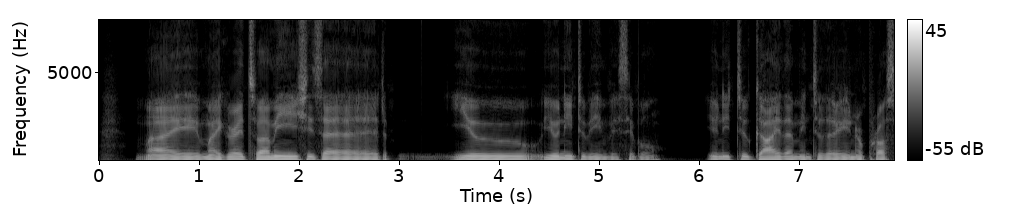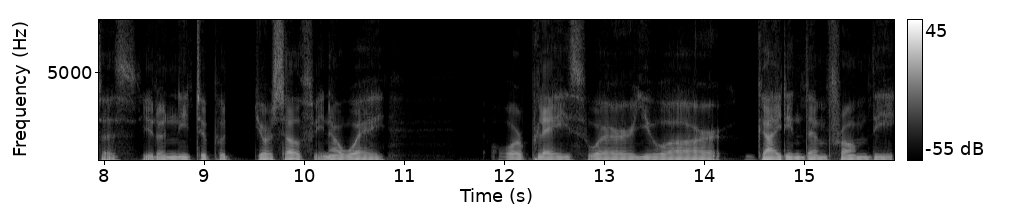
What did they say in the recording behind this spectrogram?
my my great swami she said you you need to be invisible. You need to guide them into their inner process. You don't need to put yourself in a way or place where you are guiding them from the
